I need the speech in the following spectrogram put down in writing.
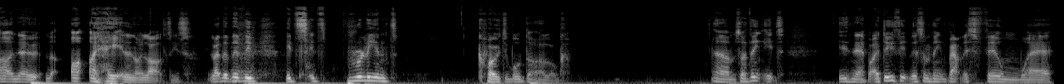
I know. I, I hate Illinois Nazis. Like, they, they, it's it's brilliant, quotable dialogue. Um, so I think it's in there, but I do think there's something about this film where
